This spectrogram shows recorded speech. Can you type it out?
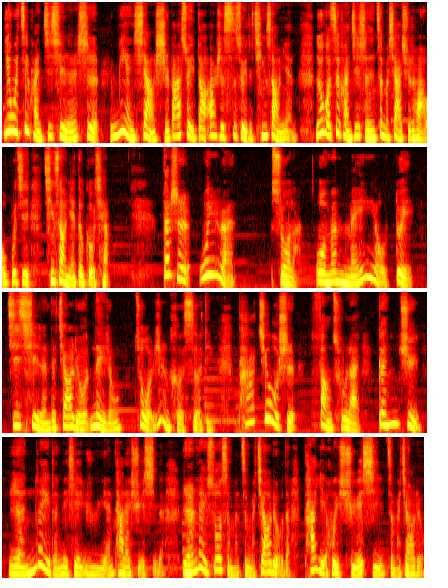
因为这款机器人是面向十八岁到二十四岁的青少年。如果这款机器人这么下去的话，我估计青少年都够呛。但是微软说了，我们没有对机器人的交流内容做任何设定，它就是放出来，根据人类的那些语言，它来学习的。人类说什么，怎么交流的，它也会学习怎么交流。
